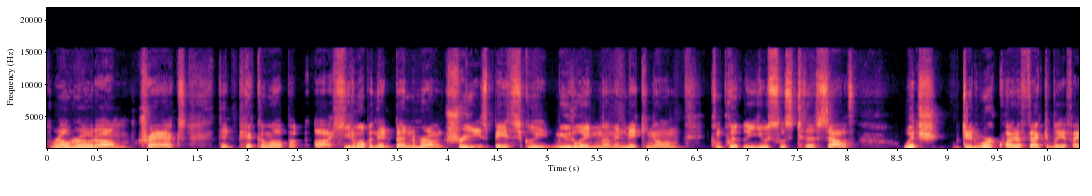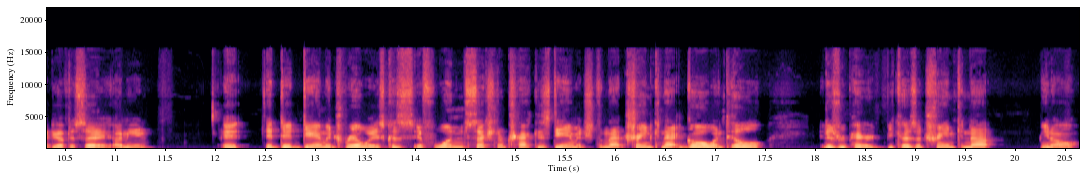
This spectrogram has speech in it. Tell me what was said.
the railroad um, tracks, they'd pick them up, uh, heat them up, and they'd bend them around trees, basically mutilating them and making them completely useless to the South, which did work quite effectively, if I do have to say. I mean, it it did damage railways because if one section of track is damaged, then that train cannot go until it is repaired because a train cannot, you know,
